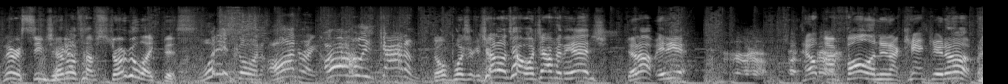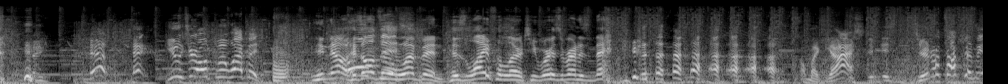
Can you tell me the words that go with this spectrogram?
i Never seen General Top struggle like this. What is going on right? Oh, he's got him. Don't push it. General Top, watch out for the edge. Get up, idiot. Help, I'm falling and I can't get up. Yep. Hey, use your ultimate weapon. no, his Hold ultimate this. weapon, his life alert, he wears around his neck. Oh my gosh, dude, is General Top gonna be?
